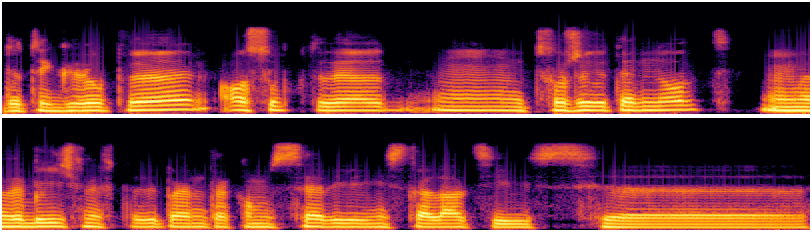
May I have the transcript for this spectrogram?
do tej grupy osób, które mm, tworzyły ten nurt. Robiliśmy wtedy pamiętam taką serię instalacji z e,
